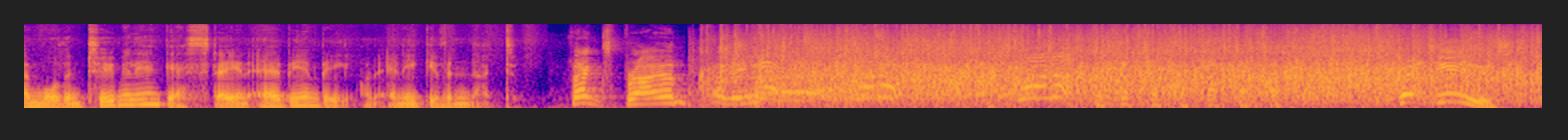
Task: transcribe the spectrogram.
and more than 2 million guests stay in Airbnb on any given night. Thanks, Brian. I mean, yes, why not? Why not? Great news!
